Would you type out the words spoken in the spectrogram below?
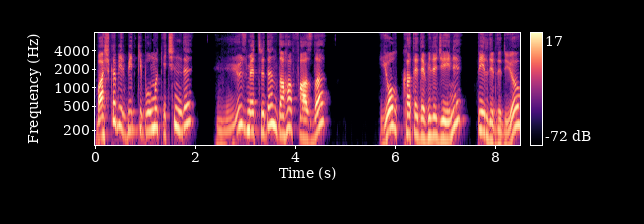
başka bir bitki bulmak için de 100 metreden daha fazla yol kat edebileceğini bildirdi diyor.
